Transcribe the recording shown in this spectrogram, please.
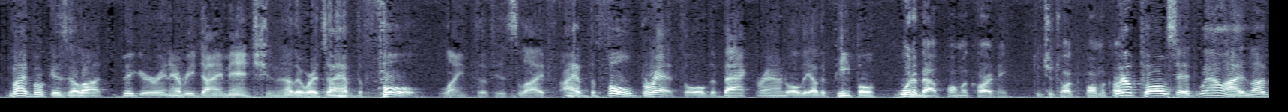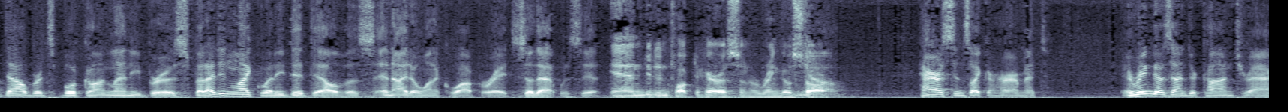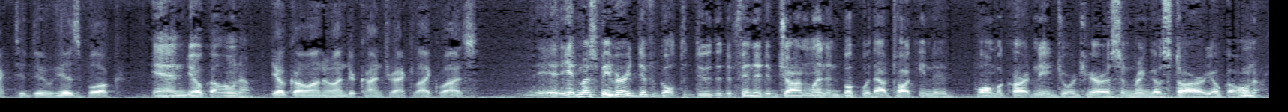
my book is a lot bigger in every dimension. In other words, I have the full length of his life. I have the full breadth, all the background, all the other people. What about Paul McCartney? Did you talk to Paul McCartney? Well, Paul said, well, I loved Albert's book on Lenny Bruce, but I didn't like what he did to Elvis, and I don't want to cooperate. So that was it. and you didn't talk to Harrison or Ringo Starr? No. Harrison's like a hermit. And Ringo's under contract to do his book. And Yoko Ono? Yoko Ono under contract likewise. It, it must be very difficult to do the definitive John Lennon book without talking to Paul McCartney, George Harrison, Ringo Starr, Yoko Ono.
